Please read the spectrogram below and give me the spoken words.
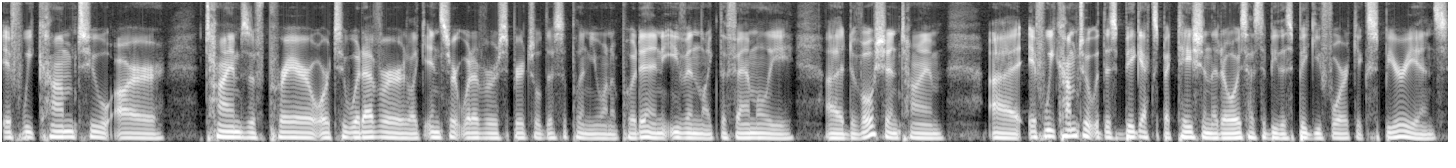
if we come to our times of prayer or to whatever like insert whatever spiritual discipline you want to put in even like the family uh, devotion time uh, if we come to it with this big expectation that it always has to be this big euphoric experience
